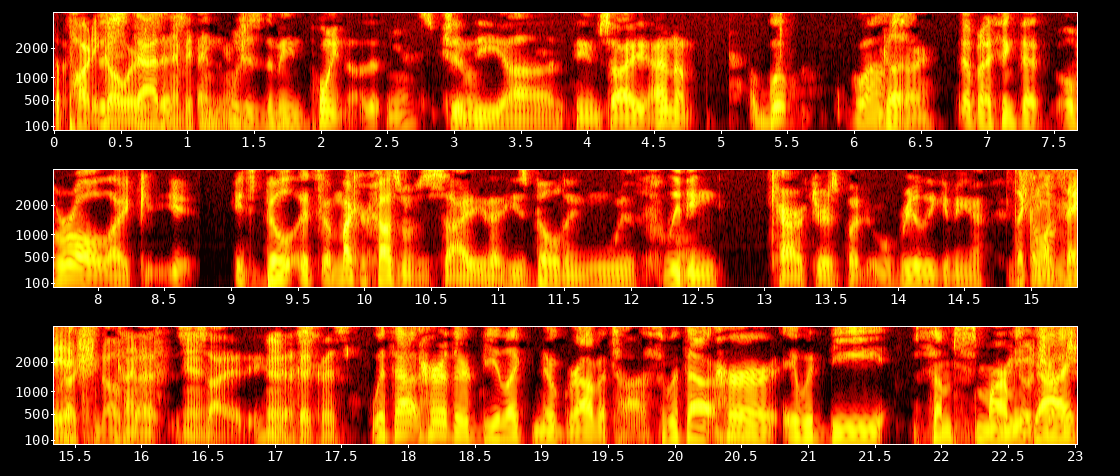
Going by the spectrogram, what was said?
the party the goers status, and everything. and- which is the main point of it, yeah, to the uh, theme. So I, I don't know. Well, well I'm Go- sorry. No, but I think that overall, like it, it's built, it's a microcosm of society that he's building with fleeting characters, but really giving a It's like a strong mosaic impression of kind that of. Society. Yeah, Yes. good, Chris. Without her, there'd be like no gravitas. Without her, it would be some smarmy No guy.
